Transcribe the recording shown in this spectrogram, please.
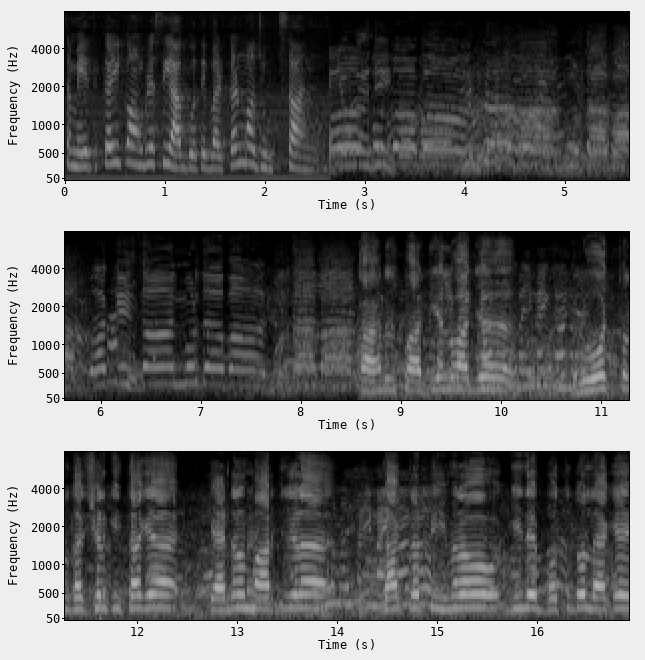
ਸਮੇਤ ਕਈ ਕਾਂਗਰਸੀ ਆਗੂ ਤੇ ਵਰਕਰ ਮੌਜੂਦ ਸਨ ਪਾਕਿਸਤਾਨ ਮੁਰਦਾਬਾਦ ਮੁਰਦਾਬਾਦ ਕਾਂਗਰਸ ਪਾਰਟੀ ਵੱਲੋਂ ਅੱਜ ਰੋਸ ਪ੍ਰਦਰਸ਼ਨ ਕੀਤਾ ਗਿਆ। ਕੈਂਡਲ ਮਾਰਚ ਜਿਹੜਾ ਡਾਕਟਰ ਭੀਮਰਾਓ ਜੀ ਦੇ ਬੁੱਤ ਤੋਂ ਲੈ ਕੇ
